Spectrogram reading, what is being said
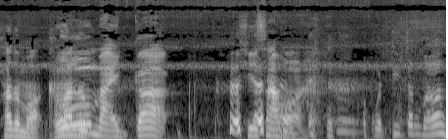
他怎么？看完 Oh 路 my god. Xuyên sao hả? Quật đi chân bờ.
